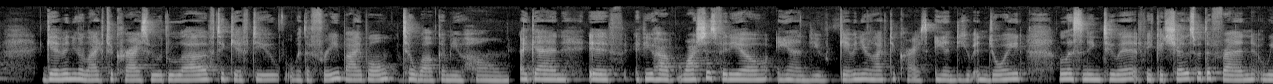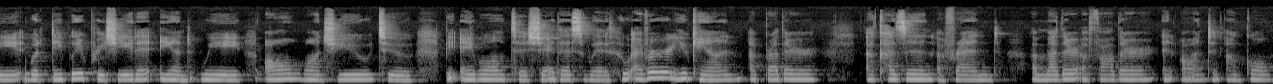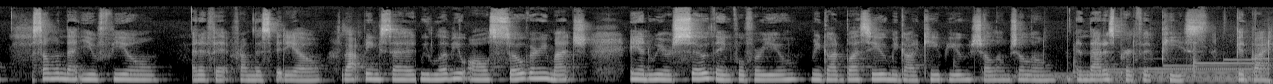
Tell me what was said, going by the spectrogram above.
given your life to Christ, we would love to gift you with a free Bible to welcome you home. Again, if if you have watched this video and you've given your life to Christ and you've enjoyed listening to it, if you could share this with a friend, we would deeply appreciate it and we all want you to be able to share this with whoever you can, a brother, a cousin, a friend, a mother, a father, an aunt, an uncle, someone that you feel benefit from this video. That being said, we love you all so very much And we are so thankful for you. May God bless you. May God keep you. Shalom, shalom. And that is perfect peace. Goodbye.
